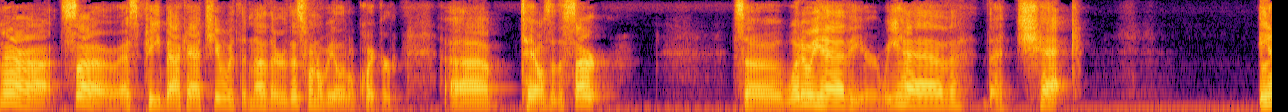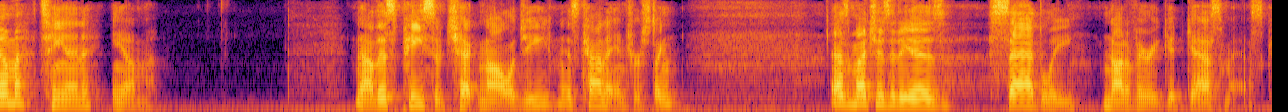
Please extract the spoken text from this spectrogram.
All right, so SP back at you with another. This one will be a little quicker. Uh, Tales of the Surp. So, what do we have here? We have the Czech M10M. Now, this piece of technology is kind of interesting. As much as it is, sadly, not a very good gas mask.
